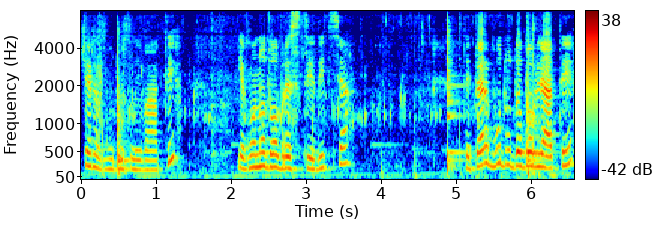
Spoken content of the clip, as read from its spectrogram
Ще раз буду зливати, як воно добре стидиться. Тепер буду додати,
